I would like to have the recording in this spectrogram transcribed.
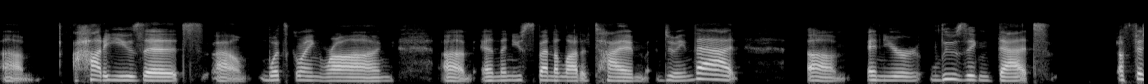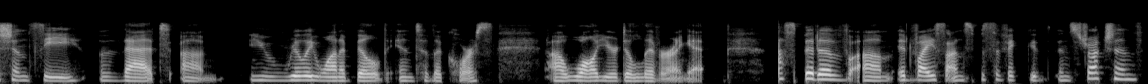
um, how to use it, um, what's going wrong, um, and then you spend a lot of time doing that, um, and you're losing that efficiency that um, you really want to build into the course uh, while you're delivering it last bit of um, advice on specific instructions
